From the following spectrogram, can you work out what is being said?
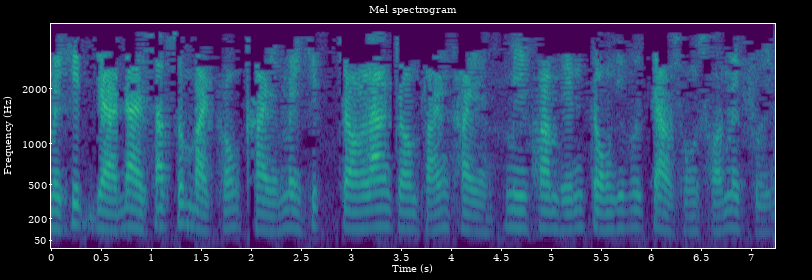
ไม่คิดอยากได้ทรัพย์สมบัติของใคร ไม่คิดจองล้างจองผลาญใคร มีความเห็นตรงที่พระเจ้าทรงสอนไม่ฝืน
